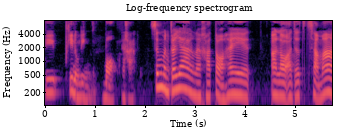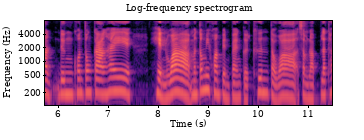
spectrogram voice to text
ที่พี่หนูลิงบอกนะคะ ซึ่งมันก็ยากนะคะ ต่อให้เราอาจจะสามารถดึงคนตรงกลางให้เห็นว่ามันต้องมีความเปลี่ยนแปลงเกิดขึ้น แต่ว่าสำหรับรัฐ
